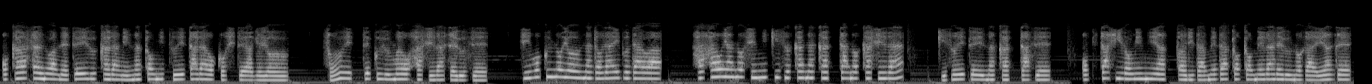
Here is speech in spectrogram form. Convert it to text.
お母さんは寝ているから港に着いたら起こしてあげよう。そう言って車を走らせるぜ。地獄のようなドライブだわ。母親の死に気づかなかったのかしら？気づいていなかったぜ。起きたヒロミにやっぱりダメだと止められるのが嫌で、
